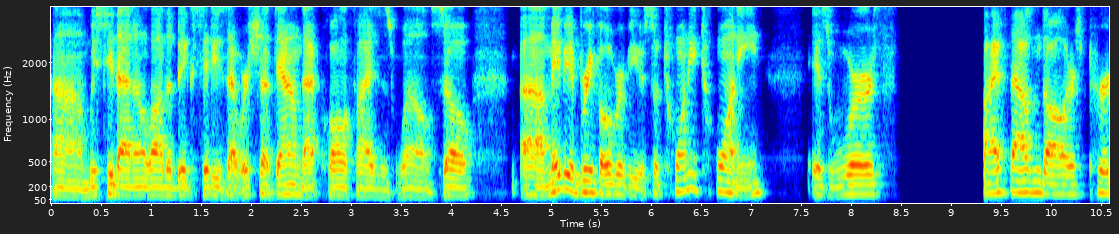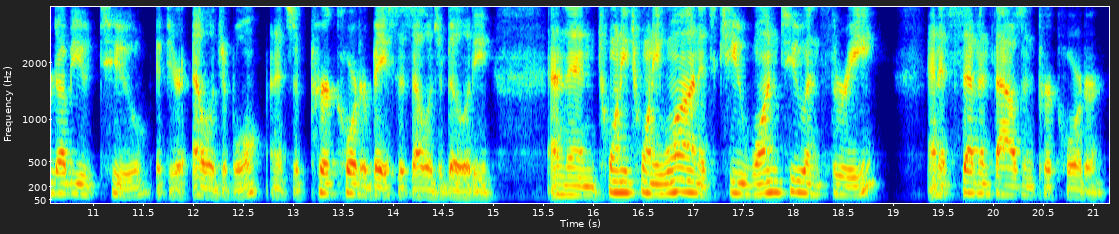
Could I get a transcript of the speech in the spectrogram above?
um, we see that in a lot of the big cities that were shut down. That qualifies as well. So, uh, maybe a brief overview. So, 2020 is worth $5,000 per W 2 if you're eligible, and it's a per quarter basis eligibility. And then 2021, it's Q1, 2, and 3, and it's 7,000 per quarter.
